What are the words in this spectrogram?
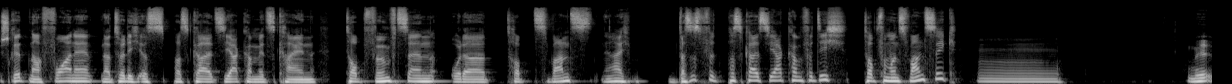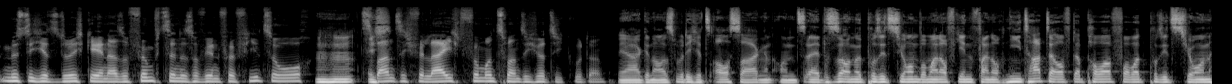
Schritt nach vorne. Natürlich ist Pascal Siakam jetzt kein Top 15 oder Top 20. Ja, ich, was ist für Pascal Siakam für dich? Top 25? Hm, Mü müsste ich jetzt durchgehen. Also 15 ist auf jeden Fall viel zu hoch. Mhm, 20 ich, vielleicht, 25 hört sich gut an. Ja, genau, das würde ich jetzt auch sagen. Und äh, das ist auch eine Position, wo man auf jeden Fall noch Need hatte auf der Power-Forward-Position.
